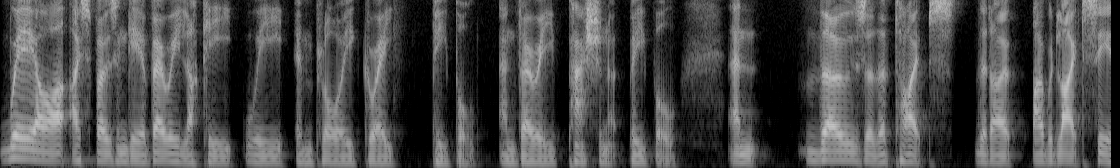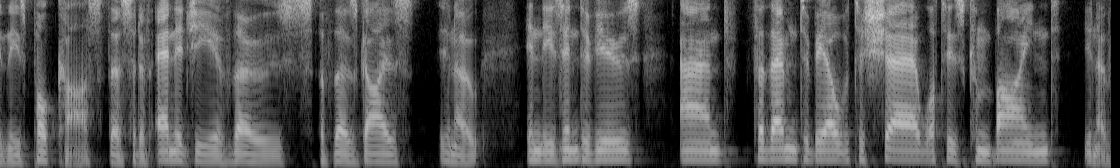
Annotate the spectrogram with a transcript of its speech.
We are, I suppose, in GEA very lucky. We employ great people and very passionate people. And those are the types that I, I would like to see in these podcasts, the sort of energy of those of those guys, you know, in these interviews and for them to be able to share what is combined, you know,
